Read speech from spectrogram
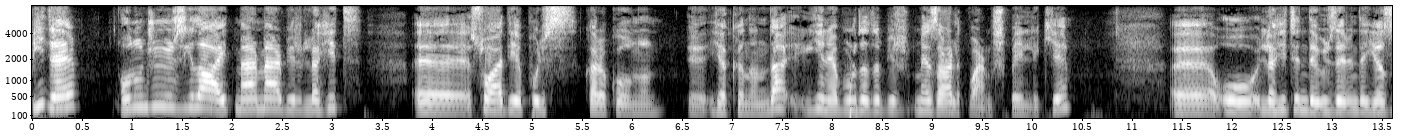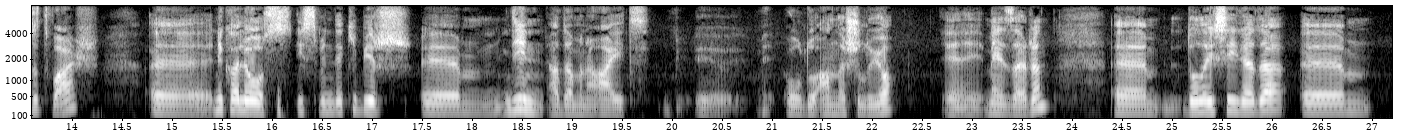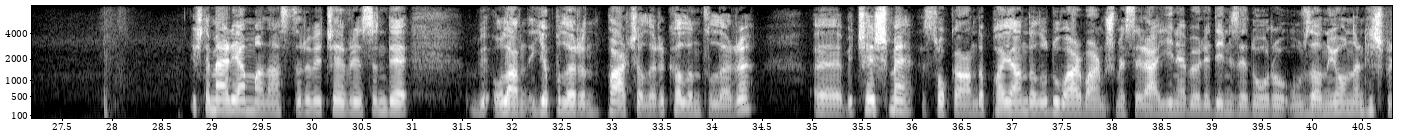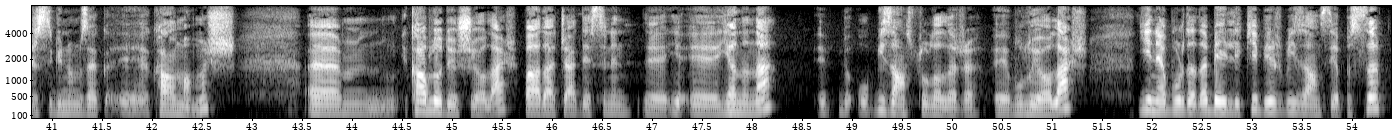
Bir de 10. yüzyıla ait mermer bir lahit e, Suadiye Polis Karakolu'nun e, yakınında. Yine burada da bir mezarlık varmış belli ki. E, o lahitin de üzerinde yazıt var e, Nikolaos ismindeki bir e, din adamına ait e, olduğu anlaşılıyor e, mezarın. E, dolayısıyla da e, işte Meryem Manastırı ve çevresinde olan yapıların parçaları, kalıntıları e, bir çeşme sokağında payandalı duvar varmış mesela yine böyle denize doğru uzanıyor. Onların hiçbirisi günümüze e, kalmamış e, kablo döşüyorlar Bağdat Caddesi'nin e, e, yanına e, o Bizans tuğlaları e, buluyorlar. Yine burada da belli ki bir Bizans yapısı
